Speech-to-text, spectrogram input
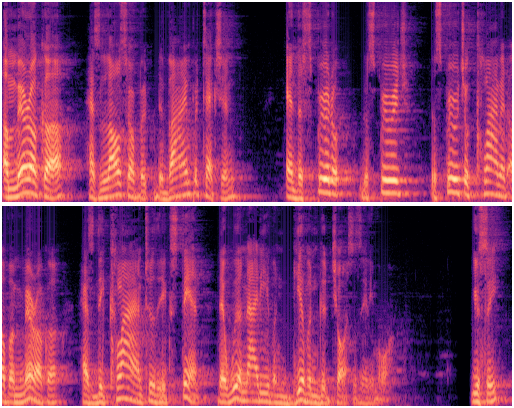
America has lost her divine protection, and the spirit, of, the spirit the spiritual climate of America has declined to the extent that we're not even given good choices anymore. You see,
